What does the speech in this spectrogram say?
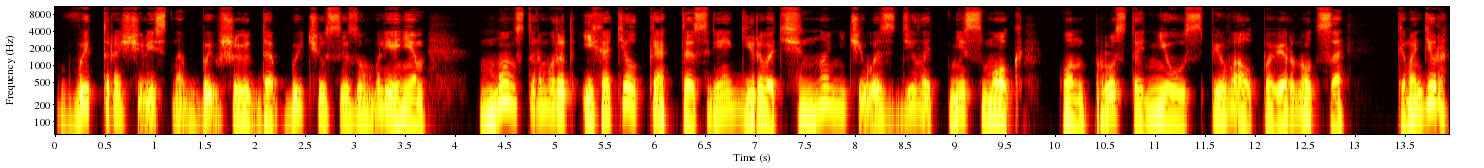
вытаращились на бывшую добычу с изумлением. Монстр, может, и хотел как-то среагировать, но ничего сделать не смог. Он просто не успевал повернуться. Командир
